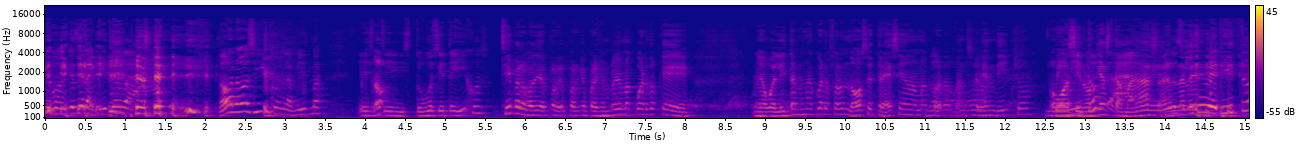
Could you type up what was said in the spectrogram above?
Mejor que se la quite. No, no, sí, con la misma. Este, No. tuvo siete hijos. sí, pero porque, porque, por ejemplo, yo me acuerdo que mi abuelita, no me acuerdo, fueron 12, 13, no me acuerdo No. cuántos habían dicho. O si no, que hasta más, ¿eres hijo ándale. Benito?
